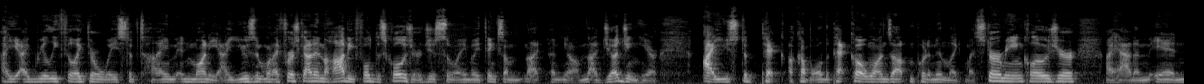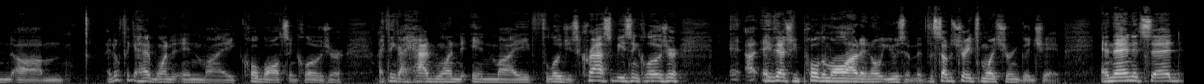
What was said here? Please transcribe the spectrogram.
I, I, really feel like they're a waste of time and money. I use them when I first got in the hobby. Full disclosure, just so anybody thinks I'm not, you know, I'm not judging here. I used to pick a couple of the Petco ones up and put them in like my Sturmey enclosure. I had them in um, I don't think I had one in my cobalts enclosure. I think I had one in my Phlogius crassipes enclosure. I've actually pulled them all out. I don't use them. If the substrate's moisture in good shape. And then it said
